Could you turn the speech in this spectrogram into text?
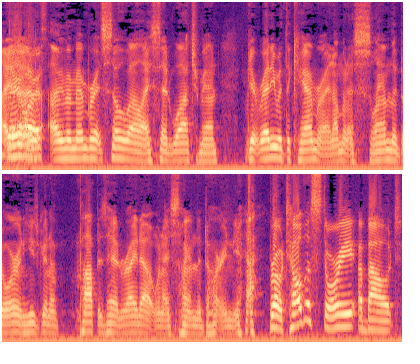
I, There I, it was. I remember it so well. I said, "Watch, man, get ready with the camera, and I'm gonna slam the door, and he's gonna pop his head right out when I slam the door." And yeah, Bro, tell the story about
